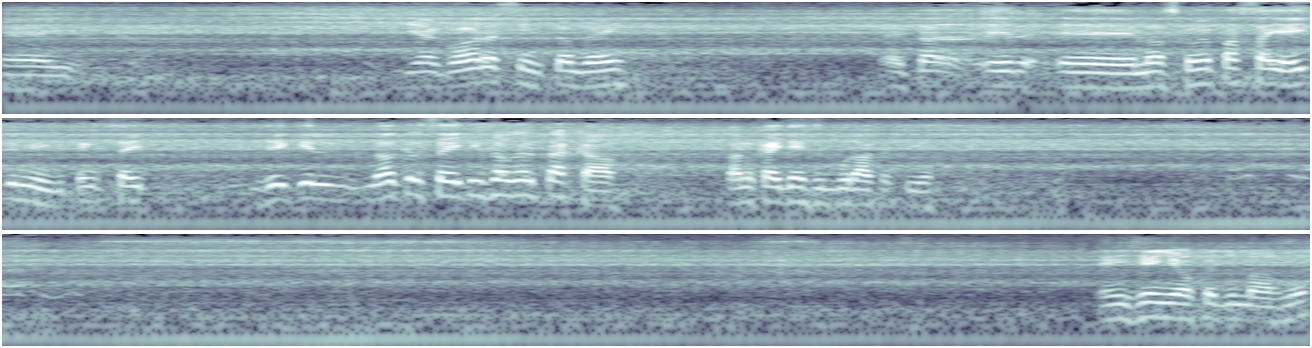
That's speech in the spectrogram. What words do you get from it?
É, e agora sim também. É, tá, ele, é, nosso caminhão é pra sair aí domingo. Tem que sair. Que ele, na hora que ele sair tem que jogar ele pra cá, ó. Pra não cair dentro do buraco aqui, ó. É engenhoca demais, né?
